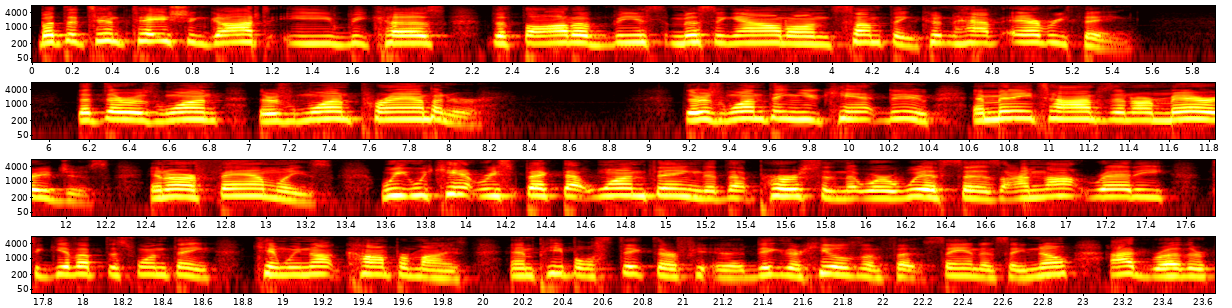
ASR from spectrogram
But the temptation got to Eve because the thought of miss, missing out on something, couldn't have everything. That there was one, there's one parameter. There's one thing you can't do. And many times in our marriages, in our families, we, we can't respect that one thing that that person that we're with says, I'm not ready to give up this one thing. Can we not compromise? And people stick their, uh, dig their heels in the sand and say, No, I'd rather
